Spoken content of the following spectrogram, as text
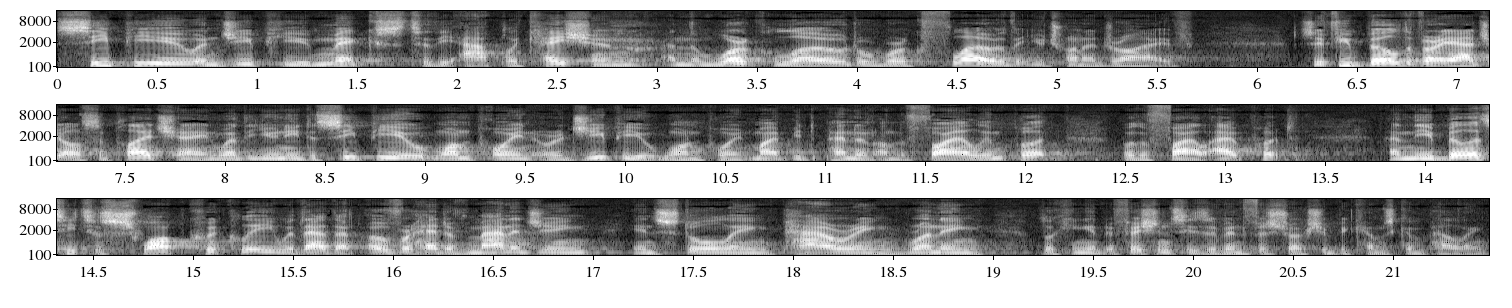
CPU and GPU mix to the application and the workload or workflow that you're trying to drive. So, if you build a very agile supply chain, whether you need a CPU at one point or a GPU at one point might be dependent on the file input or the file output. And the ability to swap quickly without that overhead of managing, installing, powering, running, looking at efficiencies of infrastructure becomes compelling.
